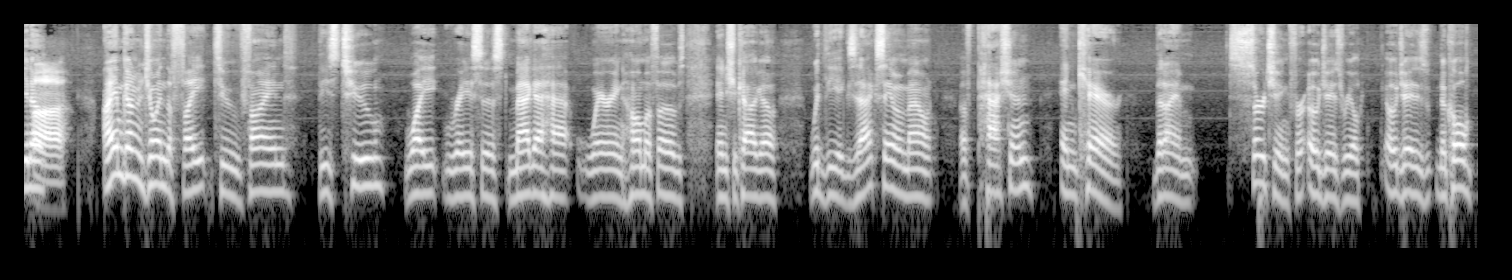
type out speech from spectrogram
you know, Uh, I am going to join the fight to find these two white, racist, MAGA hat wearing homophobes in Chicago with the exact same amount of passion and care that I am searching for OJ's real OJ's Nicole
